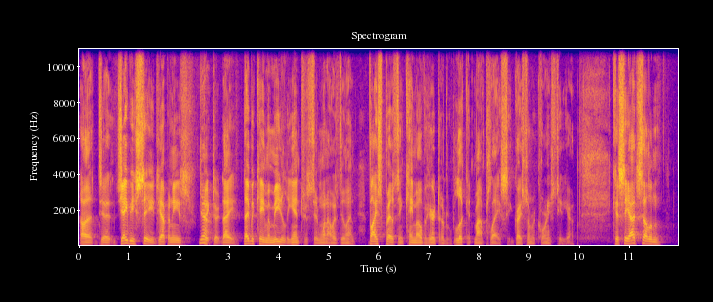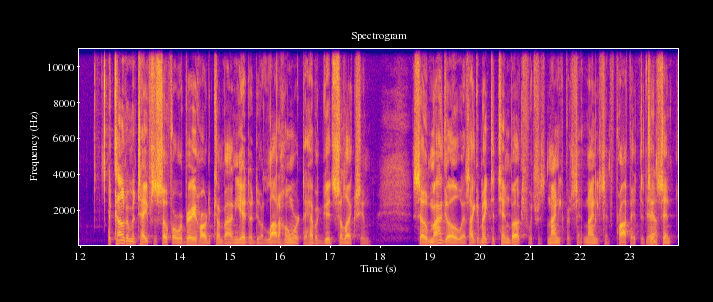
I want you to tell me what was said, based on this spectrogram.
Uh, J- JVC, Japanese Yeah. Victor, they, they became immediately interested in what I was doing. Vice President came over here to look at my place at Graceland Recording Studio. Because, see, I'd sell them the condiment tapes and so forth were very hard to come by, and you had to do a lot of homework to have a good selection. So my goal was I could make the ten bucks, which was ninety percent, ninety cents profit. The Yeah. ten cent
